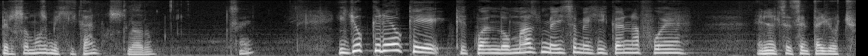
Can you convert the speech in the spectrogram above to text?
Pero somos mexicanos. Claro. ¿Sí? Y yo creo que, que cuando más me hice mexicana fue en el 68.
